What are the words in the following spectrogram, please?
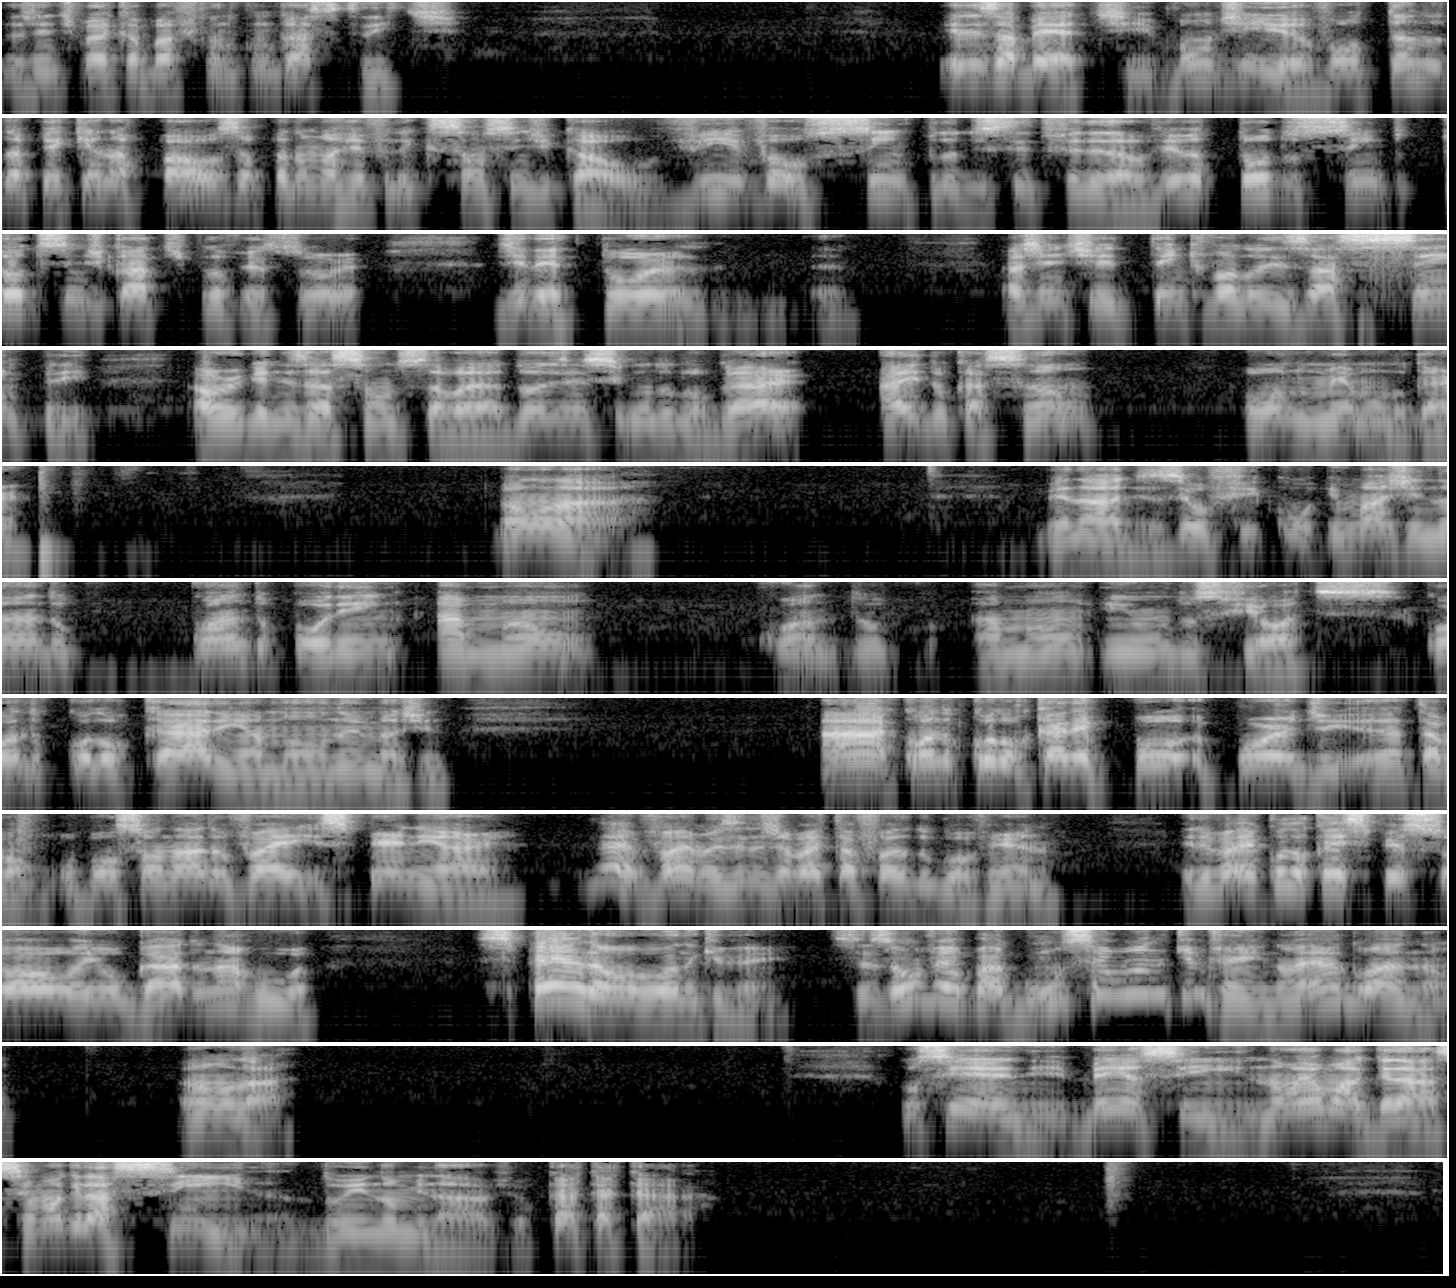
A gente vai acabar ficando com gastrite. Elizabeth, bom dia. Voltando da pequena pausa para uma reflexão sindical. Viva o SIMP do Distrito Federal. Viva todo o SIMP, todo sindicato de professor, diretor. A gente tem que valorizar sempre a organização dos trabalhadores. Em segundo lugar, a educação, ou no mesmo lugar. Vamos lá. Benades, eu fico imaginando quando, porém, a mão, quando a mão em um dos fiotes. Quando colocarem a mão, não né, imagino. Ah, quando colocarem por, por de, ah, tá bom. O Bolsonaro vai espernear. É, vai, mas ele já vai estar fora do governo. Ele vai colocar esse pessoal aí, o gado, na rua. Espera o ano que vem. Vocês vão ver a bagunça o ano que vem, não é agora, não. Vamos lá. Luciene, bem assim, não é uma graça, é uma gracinha do inominável. KKK.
